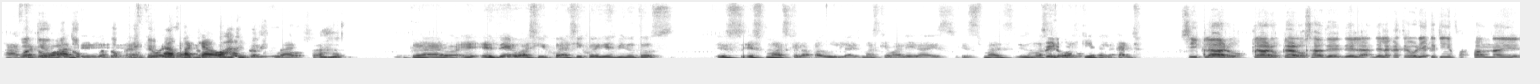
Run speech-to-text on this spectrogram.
hasta que aguante. hasta, que aguante, Claro, e, el Dero así, así juega 10 minutos, es, es, más que la Padula, es más que Valera, es, es más, es más que cualquiera en la cancha. Sí, claro, claro, claro. O sea, de, la, de la, categoría que tiene Farfán nadie,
